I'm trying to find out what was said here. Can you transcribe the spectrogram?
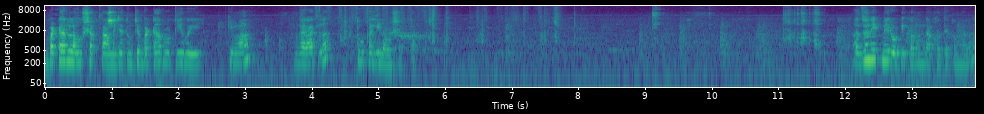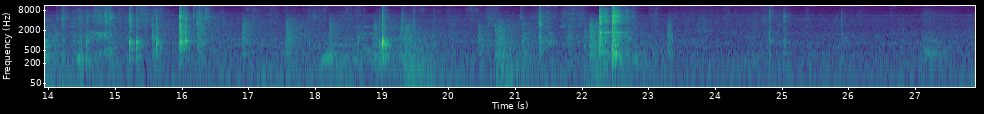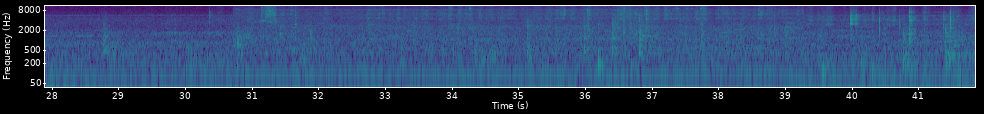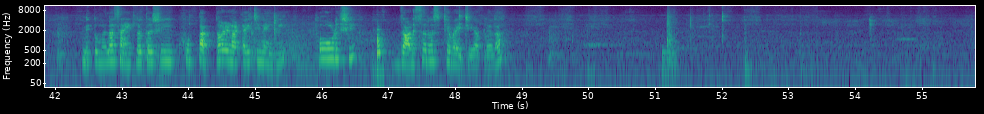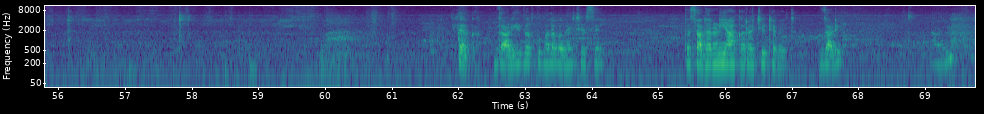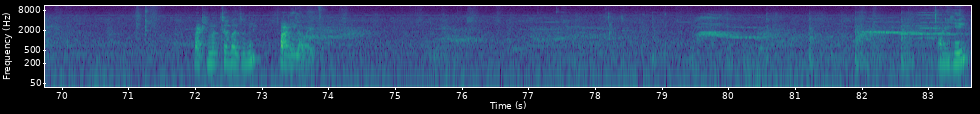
बटर लावू शकता. म्हणजे तुमची बटर रोटी होईल किंवा घरातलं तूपही लावू शकता. अजून एक मी रोटी करून दाखवते तुम्हाला. मी तुम्हाला सांगितलं तशी खूप पातळ लाटायची नाही ही थोडीशी जाडसरच ठेवायची आपल्याला. त्या का जाडी जर तुम्हाला बघायची असेल तर साधारण या आकाराची ठेवायची जाडी आणि पाठीमागच्या बाजूने पाणी लावायचं. आणि ही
